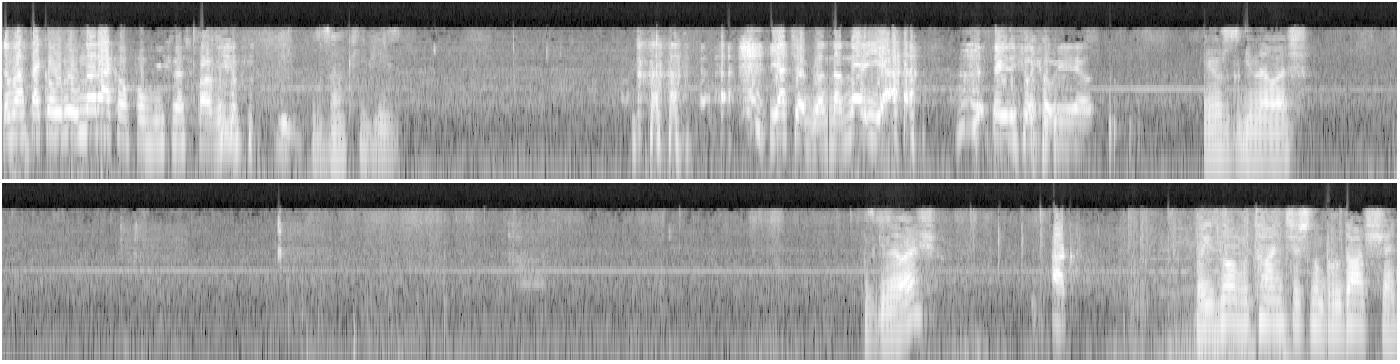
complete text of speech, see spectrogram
To masz taką równoraką publiczność, powiem. Zamknij wiz. Ja cię oglądam, no i ja. Tak nie mogę wiedzieć. Już zginęłeś. Zginęłeś? Tak. No i znowu tańczysz, no brudasie.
